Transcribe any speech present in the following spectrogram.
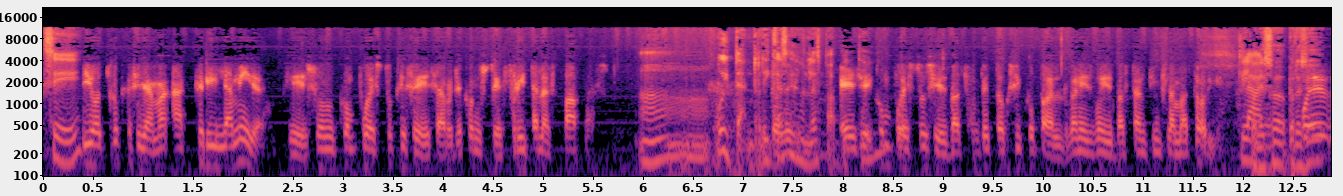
Sí. y otro que se llama acrilamida, que es un compuesto que se desarrolla cuando usted frita las papas. Ah, uy, tan ricas que son las papas. Ese compuesto sí es bastante tóxico para el organismo y es bastante inflamatorio. Claro. Por eso, por eso- Puede,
